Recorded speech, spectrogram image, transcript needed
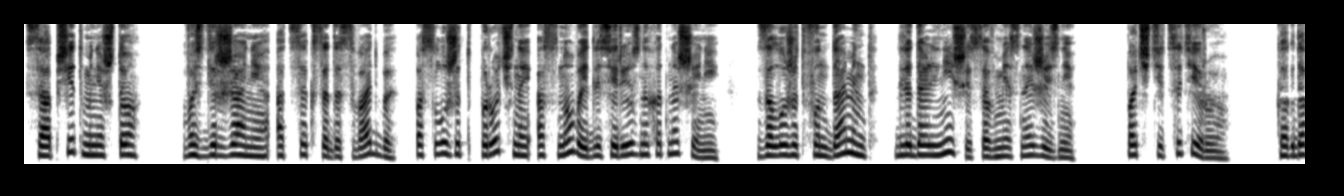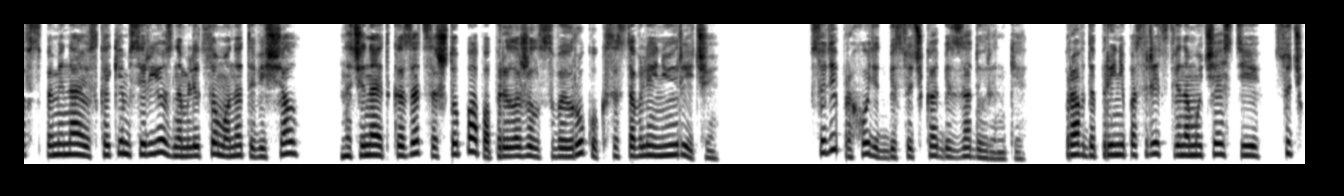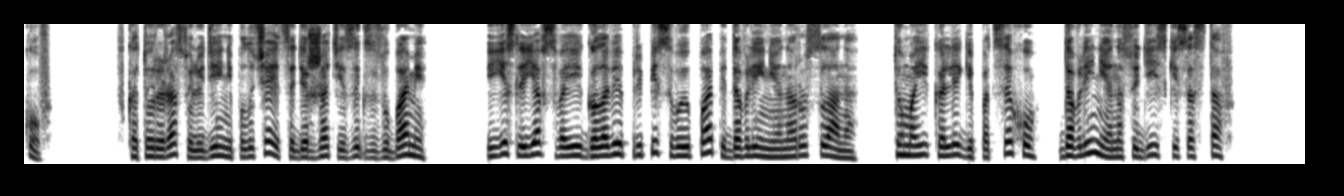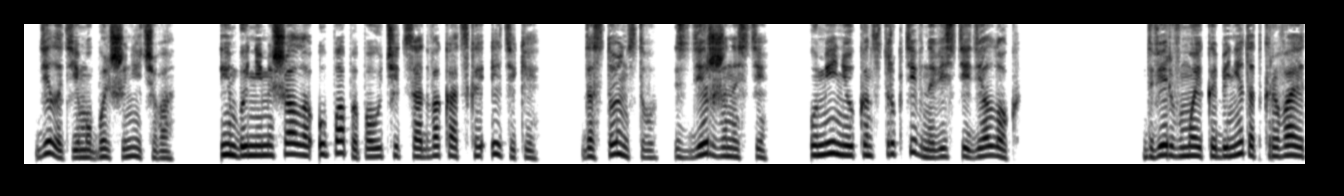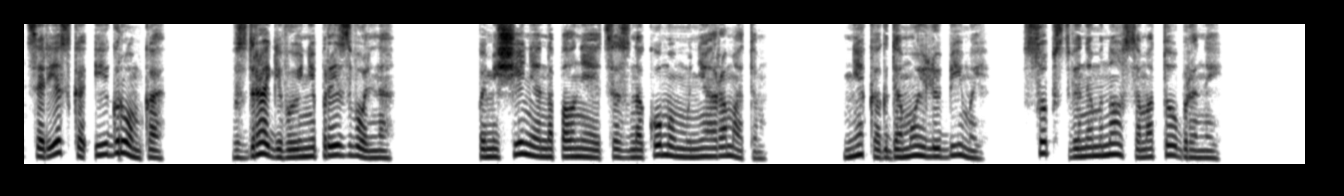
Сообщит мне, что воздержание от секса до свадьбы послужит прочной основой для серьезных отношений, заложит фундамент для дальнейшей совместной жизни. Почти цитирую. Когда вспоминаю, с каким серьезным лицом он это вещал, Начинает казаться, что папа приложил свою руку к составлению речи. В суде проходит без сучка, без задоринки. Правда, при непосредственном участии сучков. В который раз у людей не получается держать язык за зубами, и если я в своей голове приписываю папе давление на Руслана, то мои коллеги по цеху — давление на судейский состав. Делать ему больше нечего. Им бы не мешало у папы поучиться адвокатской этике, достоинству, сдержанности, умению конструктивно вести диалог. Дверь в мой кабинет открывается резко и громко. Вздрагиваю непроизвольно. Помещение наполняется знакомым мне ароматом. Некогда мой любимый, собственным носом отобранный.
